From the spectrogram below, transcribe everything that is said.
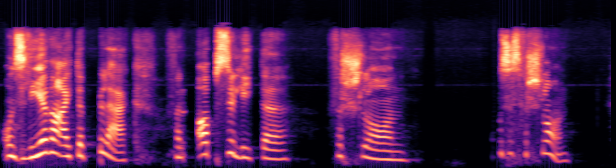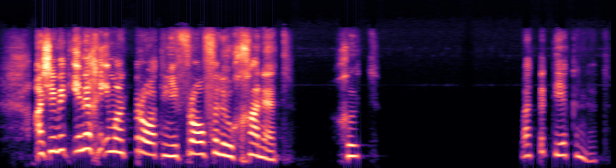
Ons lewe uit 'n plek van absolute verslaan. Ons is verslaan. As jy met enige iemand praat en jy vra vir hulle hoe gaan dit? Goed. Wat beteken dit?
